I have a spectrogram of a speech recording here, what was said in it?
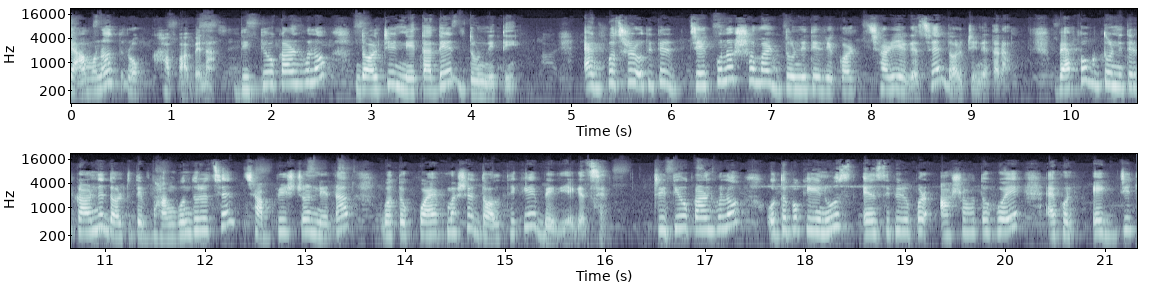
জামানত রক্ষা পাবে না। দ্বিতীয় কারণ হলো দলটির নেতাদের দুর্নীতি। এক বছরের অতীতের যে কোনো সময়ের দুর্নীতির রেকর্ড ছাড়িয়ে গেছে দলটির নেতারা। ব্যাপক দুর্নীতির কারণে দলটিতে ভাঙ্গন ধরেছে ছাব্বিশ জন নেতা গত কয়েক মাসে দল থেকে বেরিয়ে গেছে। তৃতীয় কারণ হলো অধ্যাপক ইউনুস এনসিপির উপর আশাহত হয়ে এখন এক্সিট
